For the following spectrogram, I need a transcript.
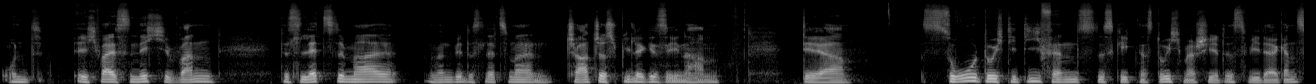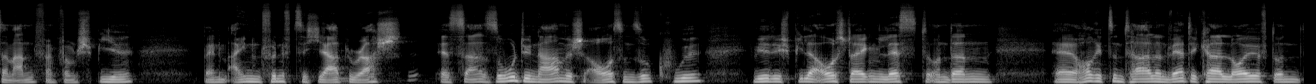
Und ich weiß nicht, wann das letzte Mal, wann wir das letzte Mal einen Chargers-Spieler gesehen haben, der so durch die Defense des Gegners durchmarschiert ist, wie der ganz am Anfang vom Spiel bei einem 51-Yard-Rush. Es sah so dynamisch aus und so cool, wie er die Spieler aussteigen lässt und dann äh, horizontal und vertikal läuft und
